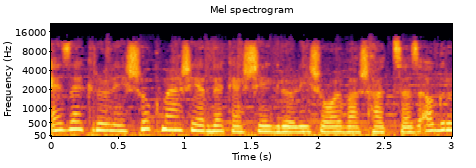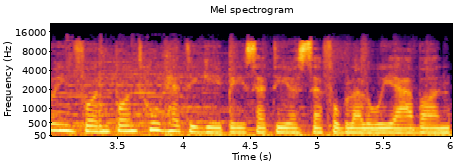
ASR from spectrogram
Ezekről és sok más érdekességről is olvashatsz az agroinform.hu heti gépészeti összefoglalójában.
